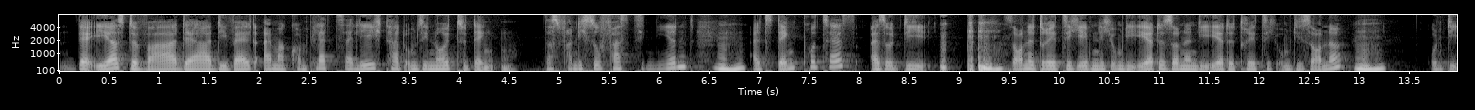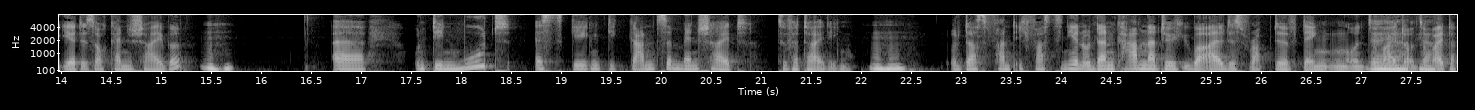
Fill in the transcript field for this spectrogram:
der Erste war, der die Welt einmal komplett zerlegt hat, um sie neu zu denken. Das fand ich so faszinierend mhm. als Denkprozess. Also die Sonne dreht sich eben nicht um die Erde, sondern die Erde dreht sich um die Sonne. Mhm. Und die Erde ist auch keine Scheibe. Mhm. Äh, und den Mut, es gegen die ganze Menschheit zu verteidigen. Mhm. Und das fand ich faszinierend. Und dann kam natürlich überall Disruptive Denken und so ja, weiter und ja. so weiter.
